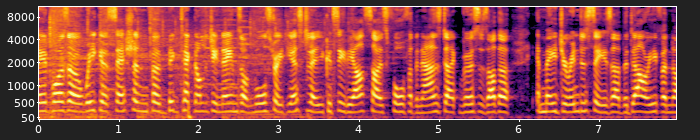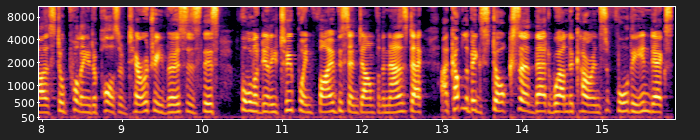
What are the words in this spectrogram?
It was a weaker session for big technology names on Wall Street yesterday. You could see the outsized fall for the Nasdaq versus other major indices. Uh, the Dow even uh, still pulling into positive territory versus this fall of nearly 2.5% down for the Nasdaq. A couple of big stocks uh, that were undercurrents for the index,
